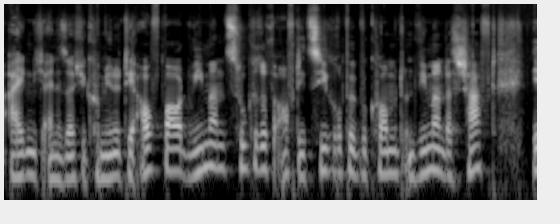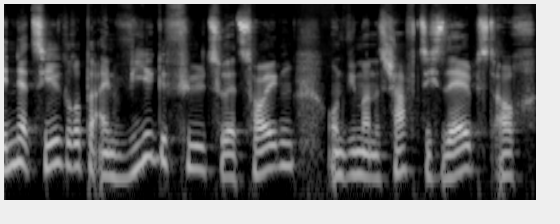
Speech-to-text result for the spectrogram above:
eigentlich eine solche Community aufbaut, wie man Zugriff auf die Zielgruppe bekommt und wie man das schafft, in der Zielgruppe ein Wir-Gefühl zu erzeugen und wie man es schafft, sich selbst auch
